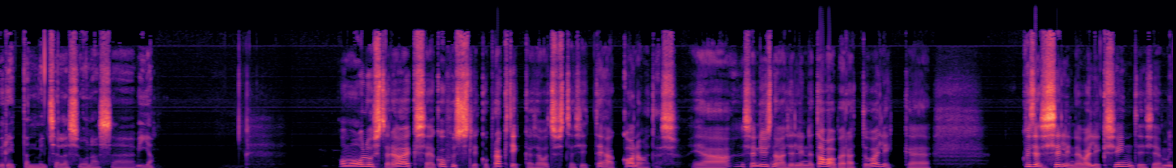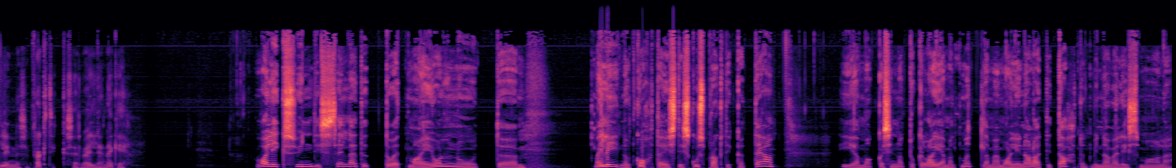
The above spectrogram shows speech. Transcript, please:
üritanud mind selles suunas äh, viia oma Olustere aegse kohustusliku praktika sa otsustasid teha Kanadas ja see on üsna selline tavapäratu valik. kuidas selline valik sündis ja milline see praktika seal välja nägi? valik sündis selle tõttu, et ma ei olnud, ma ei leidnud kohta Eestis, kus praktikat teha ja ma hakkasin natuke laiemalt mõtlema ja ma olin alati tahtnud minna välismaale,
